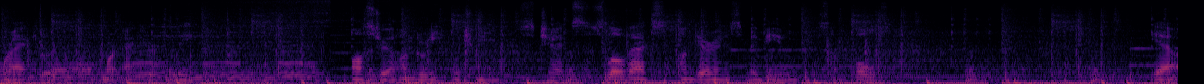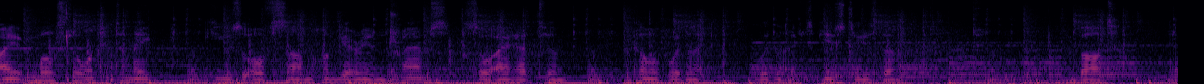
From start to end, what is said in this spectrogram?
more accurate more accurately Austria-Hungary, which means Czechs, Slovaks, Hungarians, maybe even some Poles yeah, I mostly wanted to make use of some Hungarian trams, so I had to come up with an with an excuse to use them. But yeah.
